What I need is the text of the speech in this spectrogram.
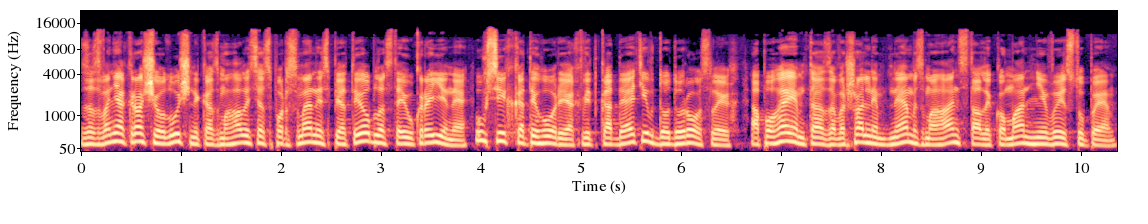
За звання кращого лучника змагалися спортсмени з п'яти областей України у всіх категоріях від кадетів до дорослих. Апогеєм та завершальним днем змагань стали командні виступи.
